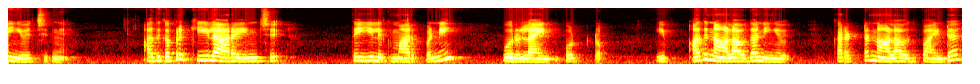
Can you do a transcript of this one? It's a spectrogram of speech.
நீங்கள் வச்சுக்கோங்க. அதுக்கப்புறம் கீழே அரை இன்ச்சு தையலுக்கு மார்க் பண்ணி ஒரு லைன் போட்டுட்டோம். இப் அது நாலாவதாக நீங்கள் கரெக்டாக நாலாவது பாயிண்ட்டை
